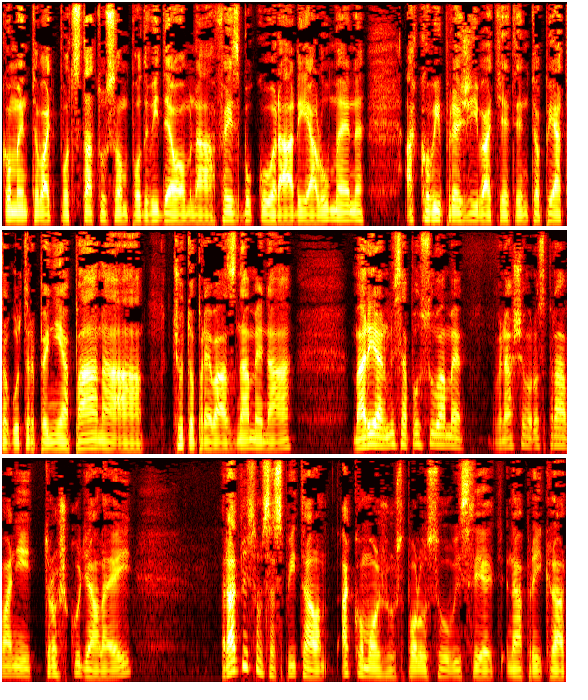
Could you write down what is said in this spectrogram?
komentovať pod statusom pod videom na Facebooku Rádia Lumen, ako vy prežívate tento piatok utrpenia pána a čo to pre vás znamená. Marian, my sa posúvame v našom rozprávaní trošku ďalej, Rád by som sa spýtal, ako môžu spolu súvisieť napríklad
